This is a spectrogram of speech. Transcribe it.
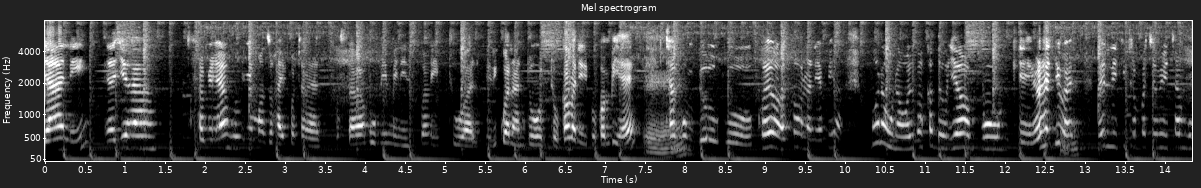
yaani najua familia yangu enye mwanzo haiko tayari kwa sababu mimi nilikuwa ni mtu nilikuwa na ndoto kama nilivyokwambia eh? Eh. tangu mdogo kwa hiyo akawa unaniambia mbona unaolewa kabla ujawa mbunge unajua yaani ni kitu ambacho mii tangu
